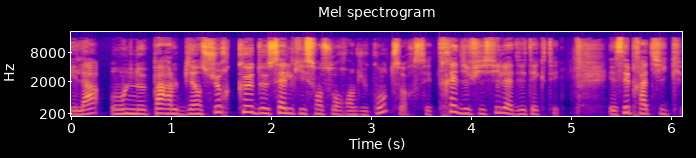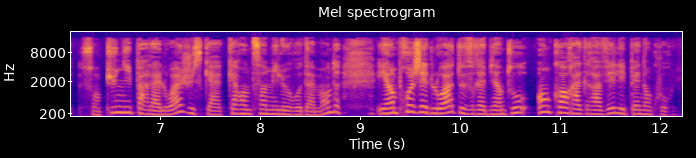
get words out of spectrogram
Et là, on ne parle bien sûr que de celles qui s'en sont rendues compte. C'est très difficile à détecter. Et ces pratiques sont punies par la loi jusqu'à jusqu'à 45 000 euros d'amende. Et un projet de loi devrait bientôt encore aggraver les peines encourues.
